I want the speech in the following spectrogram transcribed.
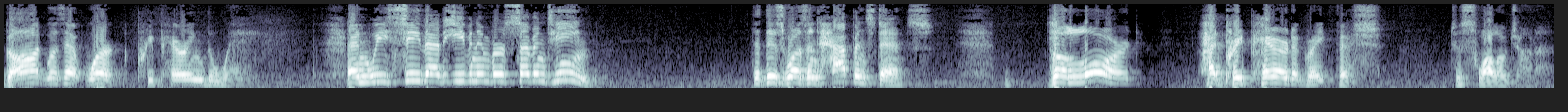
God was at work preparing the way. And we see that even in verse 17, that this wasn't happenstance. The Lord had prepared a great fish to swallow Jonah.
